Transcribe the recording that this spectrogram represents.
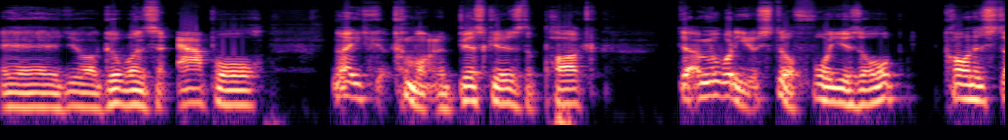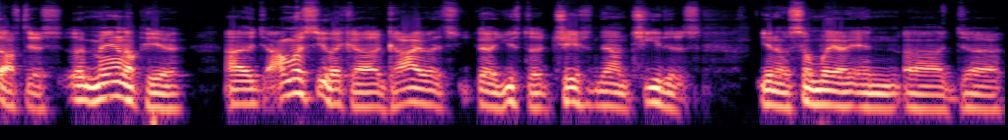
Uh, you know, a good one's an apple. No, you, come on, a biscuit is the puck. I mean, what are you, still four years old? Calling this stuff this. A man up here uh, I want to see like a guy that's uh, used to chasing down cheetahs, you know, somewhere in uh, the,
